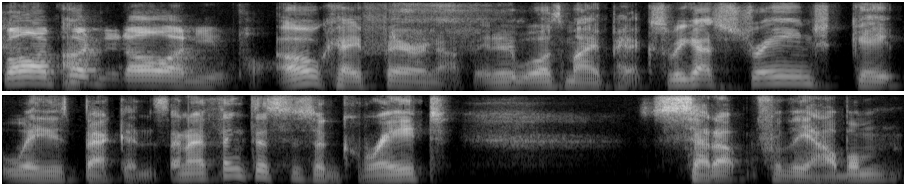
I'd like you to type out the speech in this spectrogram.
Well, I'm putting it all on you, Paul. Okay, fair enough. It, it was my pick. So we got Strange Gateways Beckons, and I think this is a great setup for the album.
